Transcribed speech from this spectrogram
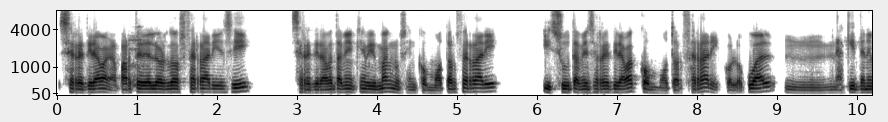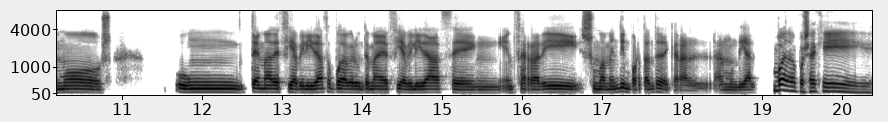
se retiraban, aparte de los dos Ferrari en sí, se retiraban también Kevin Magnussen con motor Ferrari y Su también se retiraba con motor Ferrari, con lo cual mmm, aquí tenemos un tema de fiabilidad o puede haber un tema de fiabilidad en, en Ferrari sumamente importante de cara al, al, Mundial. Bueno, pues aquí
